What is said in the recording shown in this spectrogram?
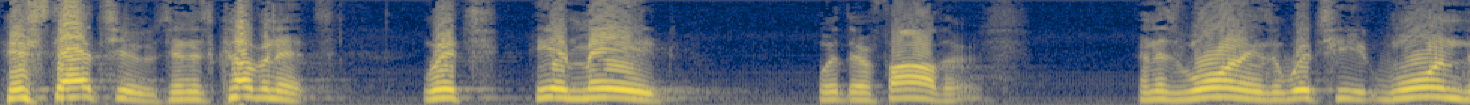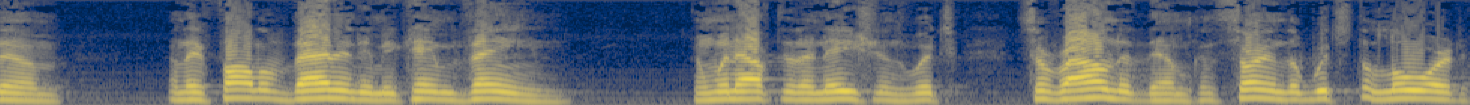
his statutes and his covenants, which he had made with their fathers, and his warnings, of which he warned them, and they followed vanity and became vain, and went after the nations which surrounded them, concerning the which the Lord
